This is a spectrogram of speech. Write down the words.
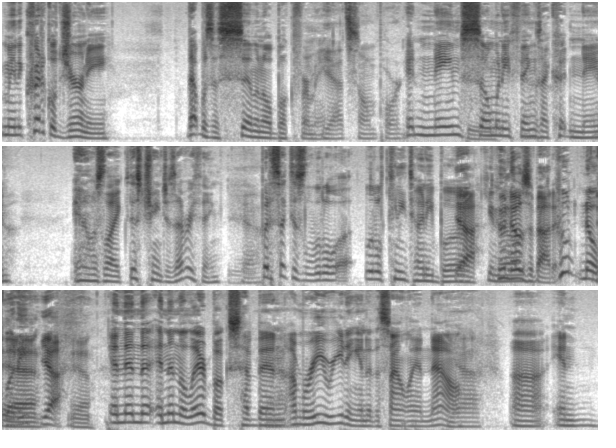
I mean, The Critical Journey, that was a seminal book for me. Yeah, it's so important. It named Hmm. so many things I couldn't name. And I was like, this changes everything. Yeah. But it's like this little, uh, little teeny tiny book. Yeah. You Who knows about it? Who nobody. yeah, Yeah. yeah. And then the and then the Laird books have been. Yeah. I'm rereading Into the Silent Land now, Yeah. uh, and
